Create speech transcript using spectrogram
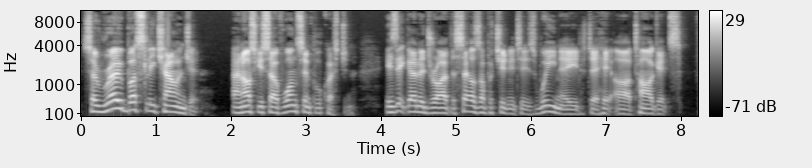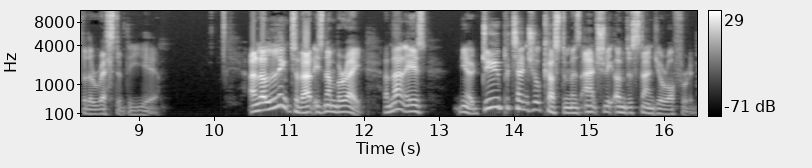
So robustly challenge it and ask yourself one simple question Is it going to drive the sales opportunities we need to hit our targets for the rest of the year? And a link to that is number eight, and that is, you know, do potential customers actually understand your offering?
